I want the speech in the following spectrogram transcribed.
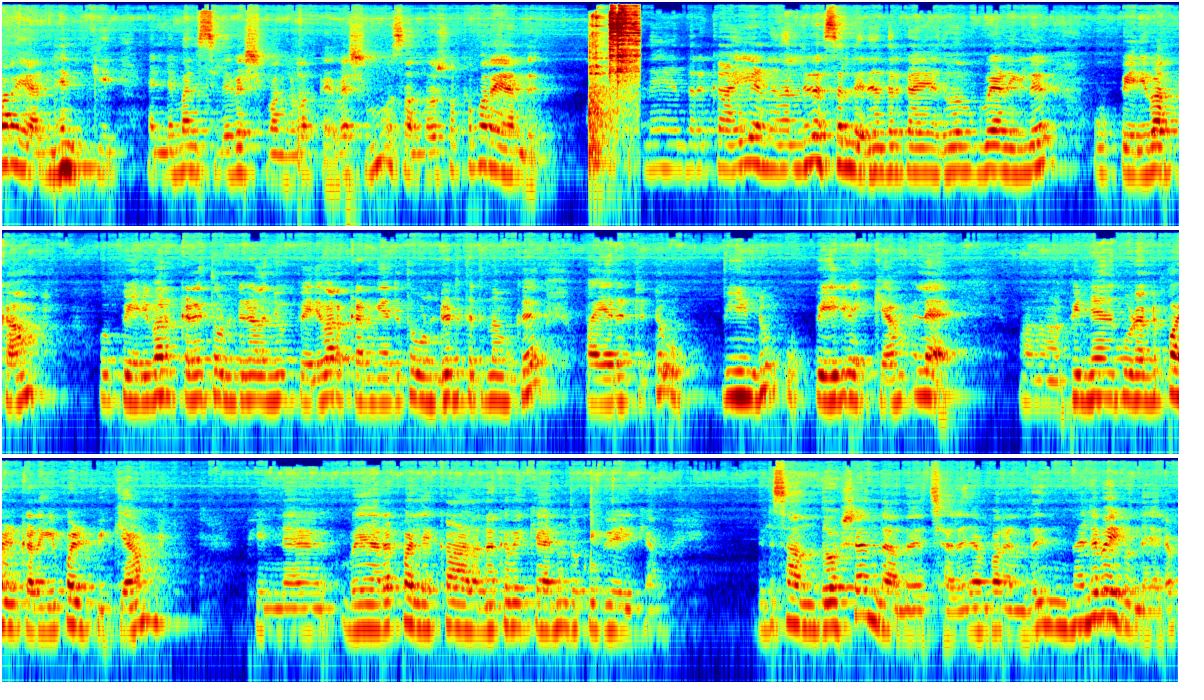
പറയാനുണ്ട് എനിക്ക്. എന്റെ മനസ്സിലെ വിഷമങ്ങളൊക്കെ വിഷമവും സന്തോഷമൊക്കെ പറയാനുണ്ട്. നേന്ത്രക്കായാണ് നല്ല രസമല്ലേ നേന്ത്രക്കായ? അത് നമുക്ക് വേണമെങ്കിൽ ഉപ്പേരി വറക്കാം. ഉപ്പേരി വറക്കണേ തൊണ്ട് കളഞ്ഞ് ഉപ്പേരി വറക്കണമെങ്കിൽ അതിന്റെ തൊണ്ട് എടുത്തിട്ട് നമുക്ക് പയറിട്ടിട്ട് വീണ്ടും ഉപ്പേരി വെക്കാം അല്ലേ? പിന്നെ അത് കൂടാണ്ട് പഴുക്കണമെങ്കിൽ പഴുപ്പിക്കാം. പിന്നെ വേറെ പല കാളനൊക്കെ വെക്കാനും ഇതൊക്കെ ഉപയോഗിക്കാം. ഇതിൽ സന്തോഷം എന്താണെന്ന് വെച്ചാൽ ഞാൻ പറയുന്നത് ഇന്നലെ വൈകുന്നേരം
